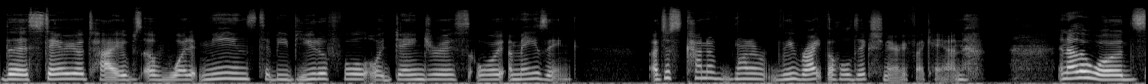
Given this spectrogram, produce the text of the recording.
the stereotypes of what it means to be beautiful or dangerous or amazing. I just kind of want to rewrite the whole dictionary if I can. In other words,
